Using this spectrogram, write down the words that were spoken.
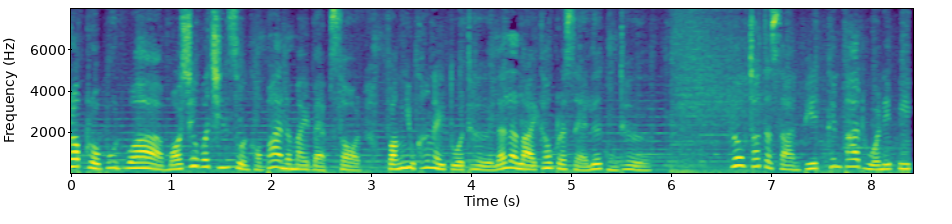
ครอบครัวพูดว่าหมอเชื่อว่าชิ้นส่วนของผ้าอนามัยแบบสอด ฝังอยู่ข้างในตัวเธอและละลายเข้ากระแสเลือดของเธอโรคช็อกจากสารพิษขึ้นพาดหัวในปี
